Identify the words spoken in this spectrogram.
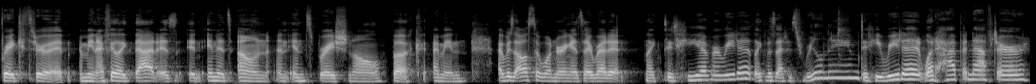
break through it. I mean, I feel like that is in, in, its own an inspirational book. I mean, I was also wondering as I read it, like, did he ever read it? Like, was that his real name? Did he read it? What happened after?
